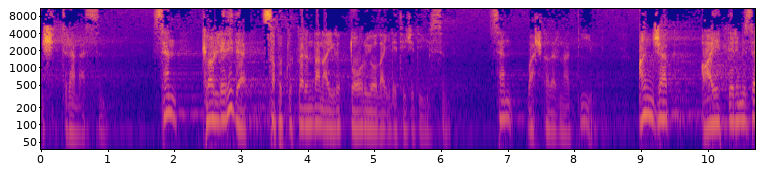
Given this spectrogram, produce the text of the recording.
işittiremezsin. Sen körleri de sapıklıklarından ayırıp doğru yola iletici değilsin. Sen başkalarına değil, ancak ayetlerimize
